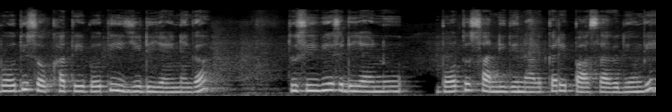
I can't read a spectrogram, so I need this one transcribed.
ਬਹੁਤ ਹੀ ਸੌਖਾ ਅਤੇ ਬਹੁਤ ਹੀ ਈਜ਼ੀ ਡਿਜ਼ਾਇਨ ਹੈਗਾ। ਤੁਸੀਂ ਵੀ ਇਸ ਡਿਜ਼ਾਇਨ ਨੂੰ ਬਹੁਤ ਆਸਾਨੀ ਦੇ ਨਾਲ ਘਰੇ ਪਾ ਸਕਦੇ ਹੋਗੇ।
